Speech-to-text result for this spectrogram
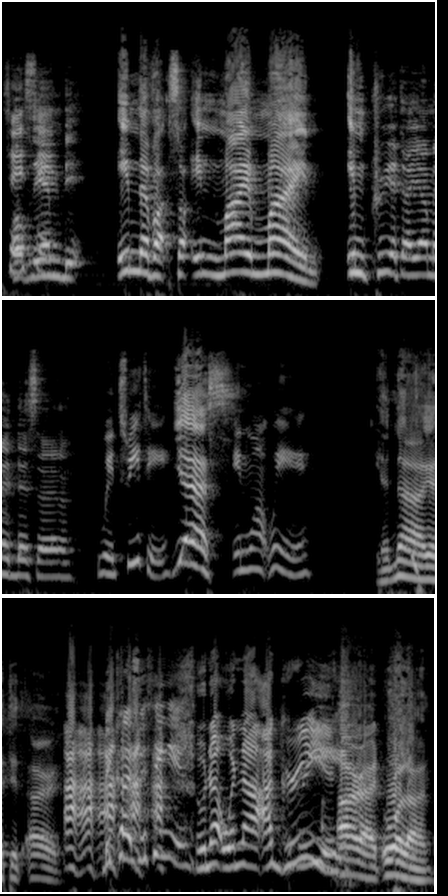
So of the NBA. Him never so in my mind, him create a Yamed this, uh, you know. With Saweetie. Yes. In what way? You nah I get it. Alright. Because the thing is, we're not, we're not agree. Alright, hold on.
